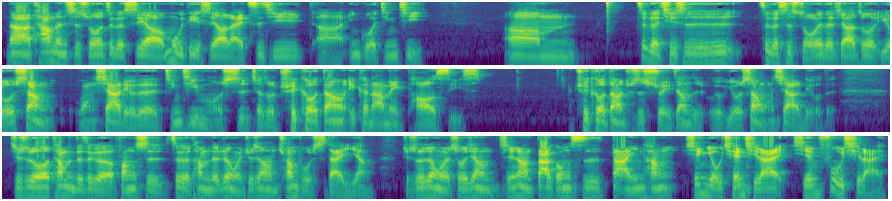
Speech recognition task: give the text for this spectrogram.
那他们是说这个是要目的是要来刺激啊英国经济。嗯，这个其实这个是所谓的叫做由上往下流的经济模式，叫做 trickle down economic policies。Trickle down 就是水这样子由由上往下流的，就是说他们的这个方式，这个他们的认为就像川普时代一样，就是认为说这样先让大公司、大银行先有钱起来，先富起来，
